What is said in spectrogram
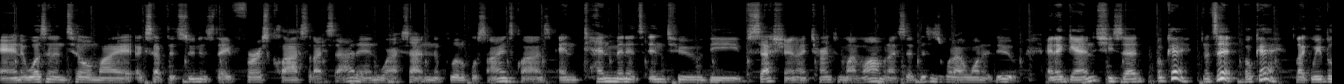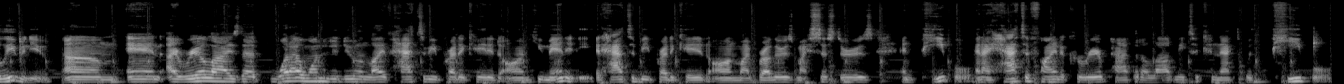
and it wasn't until my accepted students day first class that I sat in, where I sat in a political science class, and 10 minutes into the session, I turned to my mom and I said, This is what I want to do. And again, she said, Okay, that's it. Okay. Like we believe in you. Um, and I realized that what I wanted to do in life had to be predicated on on humanity. It had to be predicated on my brothers, my sisters, and people. And I had to find a career path that allowed me to connect with people.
